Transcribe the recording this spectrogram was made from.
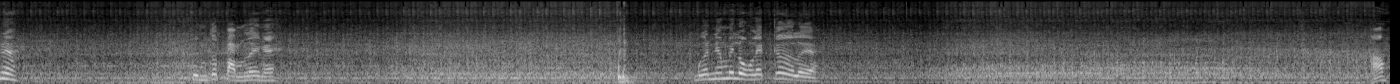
เนี่ยปุ่มตะป่ำเลยไหมเหมือนยังไม่ลงเลกเกอร์เลยอะ เอา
